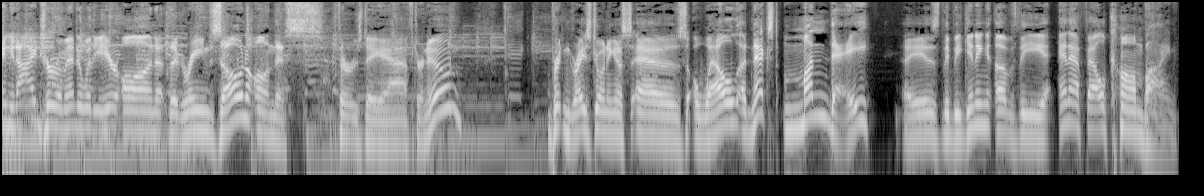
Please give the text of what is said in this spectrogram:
Jamie Nye, Drew Remenda with you here on the Green Zone on this Thursday afternoon. Britton Gray's joining us as well. Uh, next Monday is the beginning of the NFL Combine.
